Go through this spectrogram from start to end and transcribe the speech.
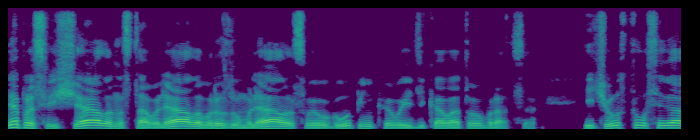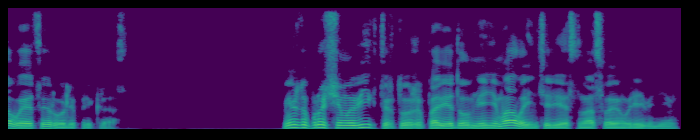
Я просвещала, наставляла, вразумляла своего глупенького и диковатого братца и чувствовал себя в этой роли прекрасно. Между прочим, и Виктор тоже поведал мне немало интересного о своем времени.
